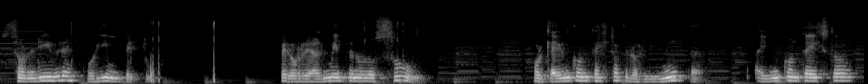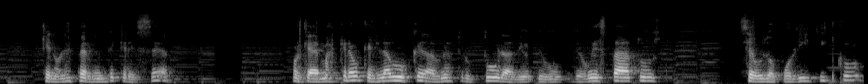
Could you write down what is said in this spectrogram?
son libres por ímpetu, pero realmente no lo son. Porque hay un contexto que los limita, hay un contexto que no les permite crecer. Porque además creo que es la búsqueda de una estructura, de, de un estatus pseudopolítico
